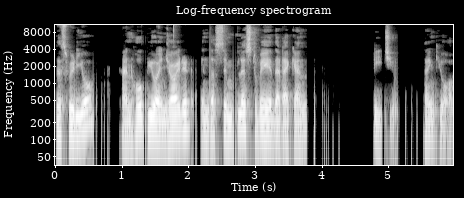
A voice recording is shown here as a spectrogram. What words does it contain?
this video and hope you enjoyed it in the simplest way that i can teach you. Thank you all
